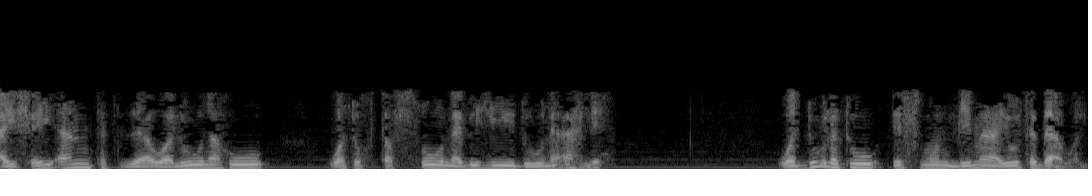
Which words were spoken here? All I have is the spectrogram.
أي شيئا تتداولونه وتختصون به دون أهله. والدولة اسم لما يتداول.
